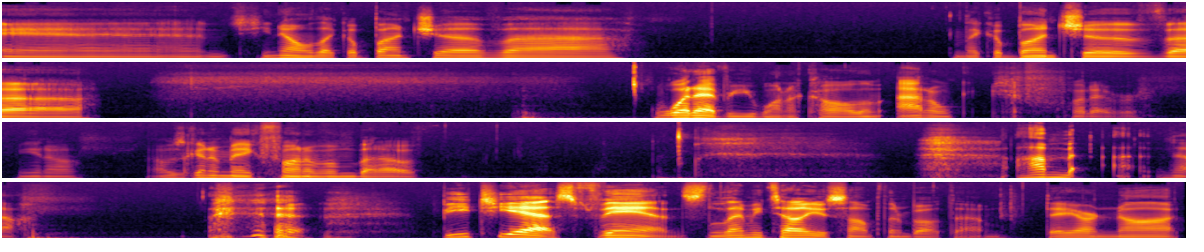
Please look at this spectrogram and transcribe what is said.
And you know, like a bunch of uh like a bunch of uh whatever you want to call them. I don't whatever, you know. I was going to make fun of them, but I I'm uh, no. BTS fans, let me tell you something about them. They are not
